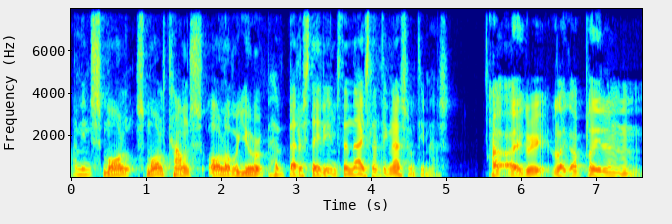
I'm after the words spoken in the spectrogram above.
I mean, small small towns all over Europe have better stadiums than the Icelandic national team has. I, I agree. Like I played in,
